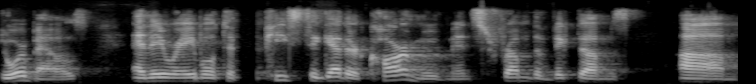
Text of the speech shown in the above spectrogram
doorbells, and they were able to piece together car movements from the victim's um,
